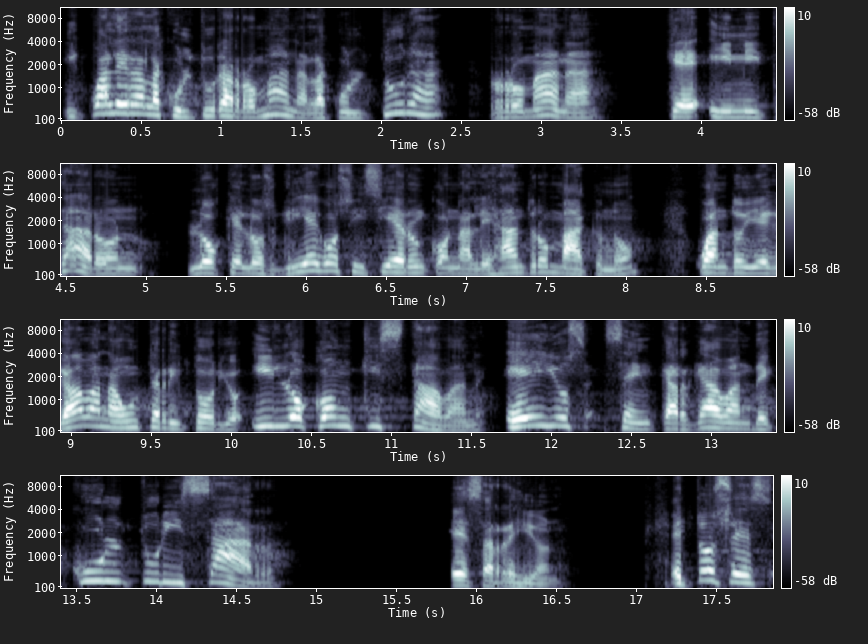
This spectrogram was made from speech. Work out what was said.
¿Y cuál era la cultura romana? La cultura romana que imitaron lo que los griegos hicieron con Alejandro Magno, cuando llegaban a un territorio y lo conquistaban, ellos se encargaban de culturizar esa región. Entonces,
